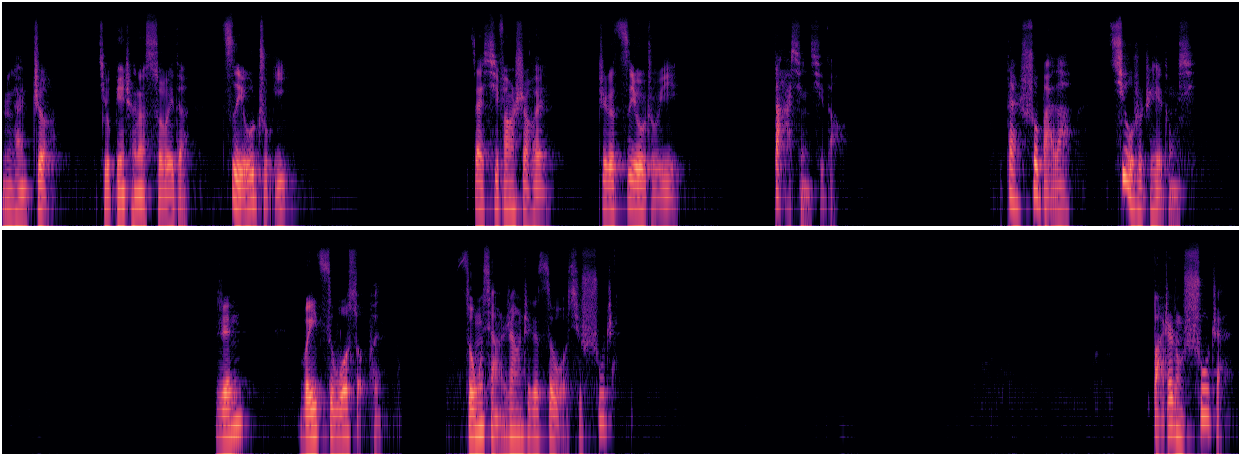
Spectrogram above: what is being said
你看，这就变成了所谓的自由主义。在西方社会，这个自由主义大行其道，但说白了就是这些东西。人为自我所困，总想让这个自我去舒展，把这种舒展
